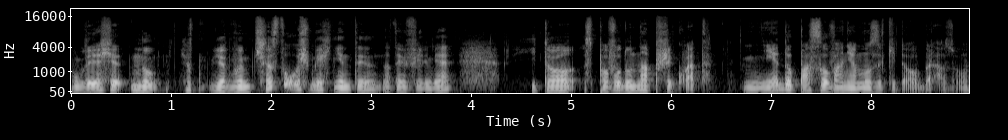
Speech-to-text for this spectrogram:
W ogóle ja się, no, ja, ja byłem często uśmiechnięty na tym filmie i to z powodu na przykład niedopasowania muzyki do obrazu.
